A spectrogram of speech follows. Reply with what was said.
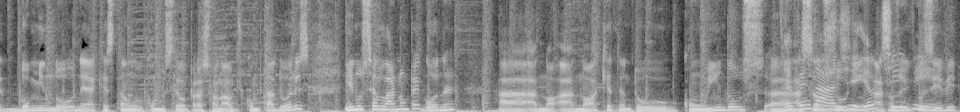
é, dominou, né, a questão como sistema operacional de computadores e no celular não pegou, né? A, a a Nokia tentou com o Windows, a, É a Samsung, a Samsung tive. inclusive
